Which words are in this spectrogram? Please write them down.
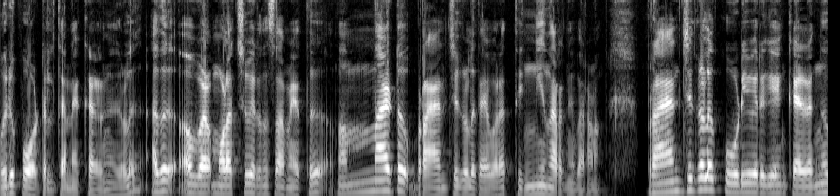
ഒരു പോട്ടിൽ തന്നെ കിഴങ്ങുകൾ. അത് മുളച്ചു വരുന്ന സമയത്ത് നന്നായിട്ട് ബ്രാഞ്ചുകൾ ഇതേപോലെ തിങ്ങി നിറഞ്ഞ് വരണം. ബ്രാഞ്ചുകൾ കൂടി വരികയും കിഴങ്ങ്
